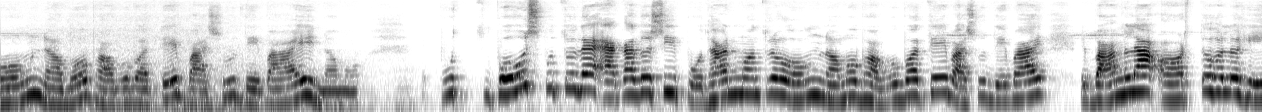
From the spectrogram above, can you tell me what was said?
ওং নম ভগবতে বাসুদেবায় নম। পৌষ পুত্রদা একাদশীর প্রধান মন্ত্র ওং নম ভগবতে বাসুদেবায়। বাংলা অর্থ হলো হে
